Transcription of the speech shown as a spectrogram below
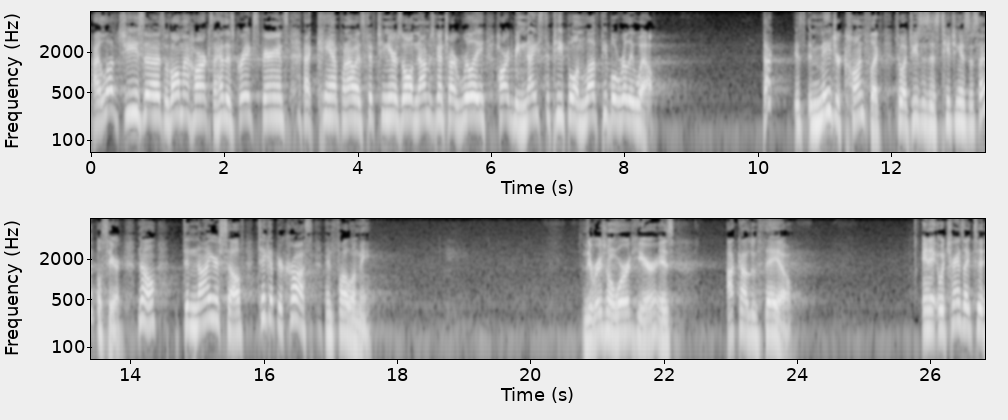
I love Jesus with all my heart because I had this great experience at camp when I was 15 years old. Now I'm just going to try really hard to be nice to people and love people really well. That is a major conflict to what Jesus is teaching his disciples here. No, deny yourself, take up your cross, and follow me. The original word here is akoloutheo. And it would translate to,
